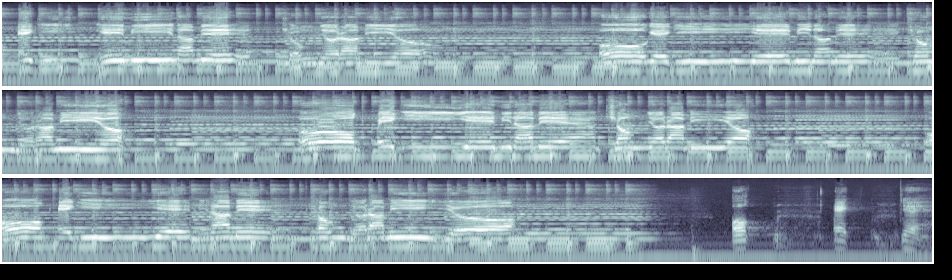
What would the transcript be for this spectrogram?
어 애기 예민함에 격렬함이여. 어 애기 예민함에 격렬함이여. 어 애기 예민함에 격렬함이여. 어 애기 예민함에 격렬함이여. 억, 액, 예.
